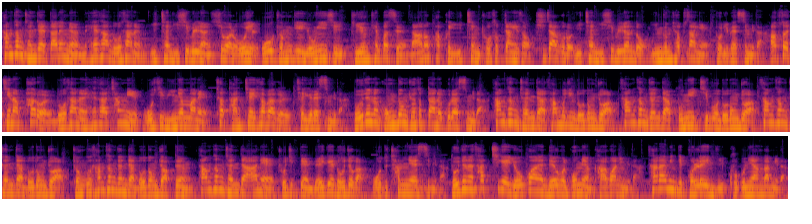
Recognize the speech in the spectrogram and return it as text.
삼성전자에 따르면 회사 노사 는 2021년 10월 5일 오 경기 용인시 기흥 캠퍼스 나노파크 2층 교섭장에서 시작으로 2021년도 임금 협상에 돌입했습니다. 앞서 지난 8월 노사는 회사 창립 52년 만에 첫 단체 협약을 체결했습니다. 노조는 공동 교섭단을 꾸렸습니다. 삼성전자 사무직 노동조합, 삼성전자 구미 지부 노동조합, 삼성전자 노동조합, 전국 삼성전자 노동조합 등 삼성전자 안에 조직된 4개 노조가 모두 참여했습니다. 노조는 사측에 요구하는 내용을 보면 가관입니다. 사람인지 벌레인지 구분이 안 갑니다.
